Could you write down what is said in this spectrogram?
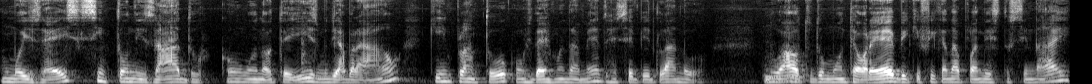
um Moisés sintonizado com o monoteísmo de Abraão, que implantou com os Dez Mandamentos recebidos lá no, no uhum. alto do Monte Oreb, que fica na planície do Sinai,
